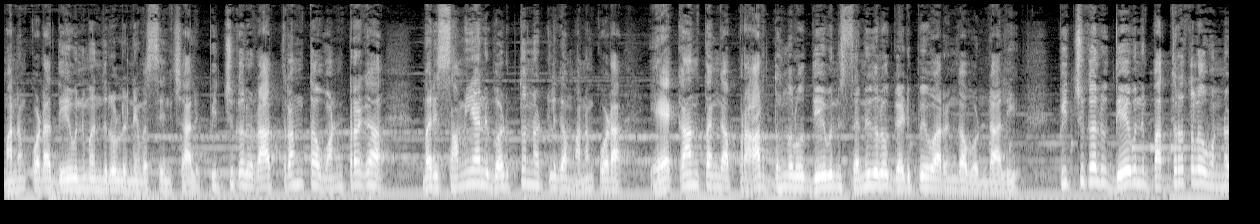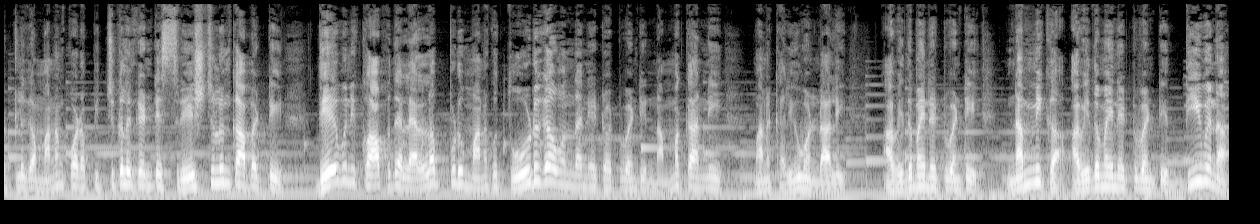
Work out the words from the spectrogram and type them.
మనం కూడా దేవుని మందిరంలో నివసించాలి. పిచ్చుకలు రాత్రంతా ఒంటరిగా మరి సమయాన్ని గడుపుతున్నట్లుగా మనం కూడా ఏకాంతంగా ప్రార్థనలో దేవుని సన్నిధిలో గడిపేవారంగా ఉండాలి. పిచ్చుకలు దేవుని భద్రతలో ఉన్నట్లుగా మనం కూడా పిచ్చుకల కంటే శ్రేష్ఠులం కాబట్టి దేవుని కాపుదల ఎల్లప్పుడూ మనకు తోడుగా ఉందనేటటువంటి నమ్మకాన్ని మనం కలిగి ఉండాలి. ఆ విధమైనటువంటి నమ్మిక ఆ విధమైనటువంటి దీవెన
